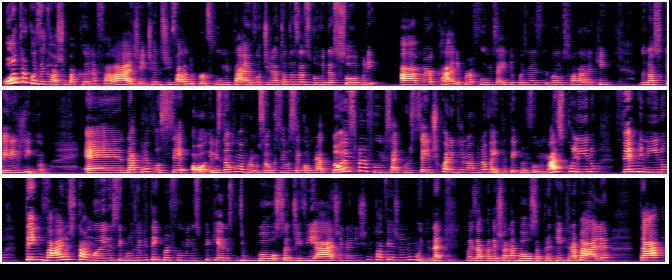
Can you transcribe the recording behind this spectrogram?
Outra coisa que eu acho bacana falar, gente, antes de falar do perfume, tá? Eu vou tirar todas as dúvidas sobre a Mercari Perfumes, aí depois nós vamos falar aqui do nosso queridinho. É, dá pra você, ó, eles estão com uma promoção que se você comprar dois perfumes, sai por R$149,90. Tem perfume masculino, feminino, tem vários tamanhos, inclusive tem perfuminhos pequenos de bolsa de viagem, né? A gente não tá viajando muito, né? Mas dá pra deixar na bolsa pra quem trabalha, tá?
